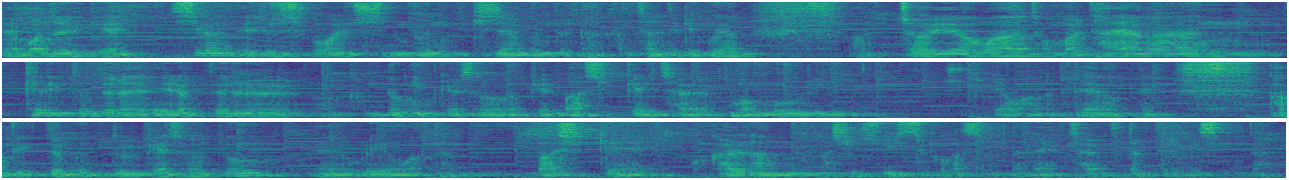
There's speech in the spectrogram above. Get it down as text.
네, 먼저 이렇게 시간 내주시고 와주신 분, 기자분들 다 감사드리고요. 어, 저희 영화 정말 다양한 캐릭터들의 매력들을 어, 감독님께서 이렇게 맛있게 잘 버무린 영화 같아요. 네, 관객들 분들께서도 네, 우리 영화 다 맛있게 관람하실 수 있을 것 같습니다. 네, 잘 부탁드리겠습니다.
